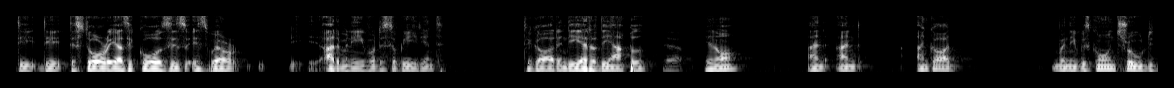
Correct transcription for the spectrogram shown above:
the, the, the story as it goes is, is where Adam and Eve were disobedient to God and they ate of the apple. Yeah. You know? And and and God, when he was going through the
